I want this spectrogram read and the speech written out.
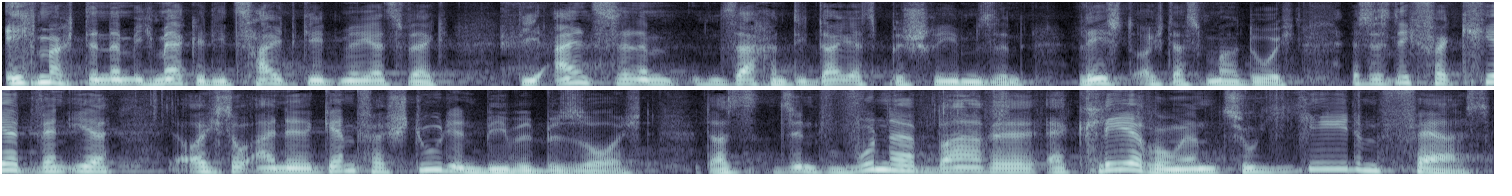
Ich möchte nämlich, ich merke, die Zeit geht mir jetzt weg. Die einzelnen Sachen, die da jetzt beschrieben sind, lest euch das mal durch. Es ist nicht verkehrt, wenn ihr euch so eine Genfer Studienbibel besorgt. Das sind wunderbare Erklärungen zu jedem Vers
